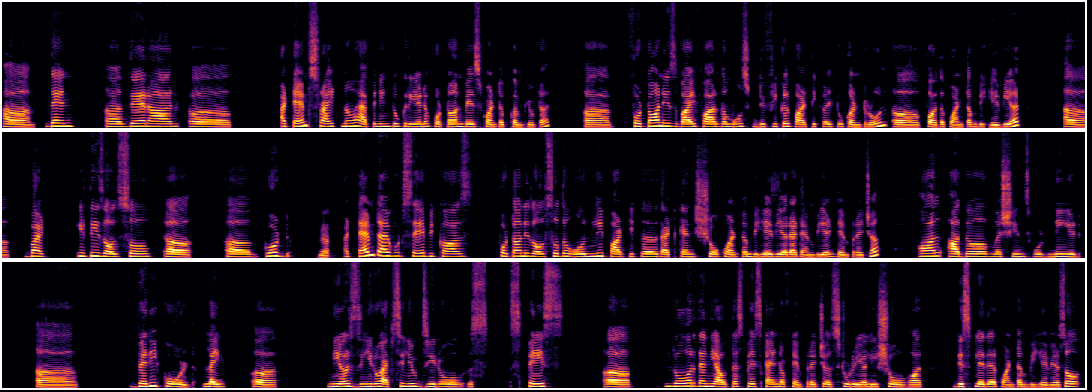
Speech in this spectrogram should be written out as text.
Uh, then there are attempts right now happening to create a photon based quantum computer. Uh, photon is by far the most difficult particle to control uh, for the quantum behavior, uh, but it is also uh, a good Yeah. attempt, I would say, because photon is also the only particle that can show quantum behavior at ambient temperature. All other machines would need uh, very cold, like uh, near zero, absolute zero s- space, uh, lower than the outer space kind of temperatures to really show or display their quantum behavior. So,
